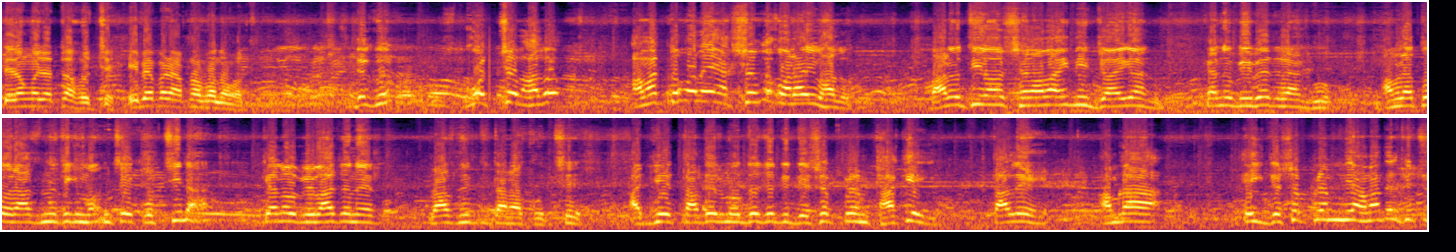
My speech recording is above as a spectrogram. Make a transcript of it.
তেরঙ্গা যাত্রা হচ্ছে। এ ব্যাপারে আপনার মতামত? দেখুন করছে ভালো আমার তো মনে হয় একসঙ্গে করাই ভালো। ভারতীয় সেনাবাহিনীর জয়গান কেন বিভেদ রাখব? আমরা তো রাজনৈতিক মঞ্চে করছি না কেন বিভাজনের রাজনীতি তারা করছে? আর যে তাদের মধ্যে যদি দেশপ্রেম থাকেই তাহলে আমরা এই দেশপ্রেম নিয়ে আমাদের কিছু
